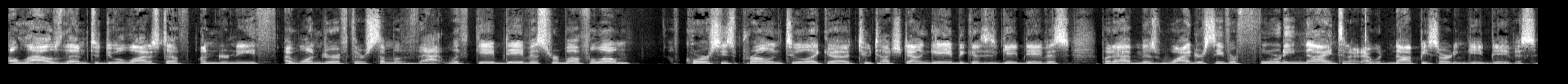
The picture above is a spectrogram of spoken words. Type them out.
allows them to do a lot of stuff underneath. I wonder if there's some of that with Gabe Davis for Buffalo. Of course, he's prone to like a two touchdown game because he's Gabe Davis, but I have him as wide receiver 49 tonight. I would not be starting Gabe Davis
